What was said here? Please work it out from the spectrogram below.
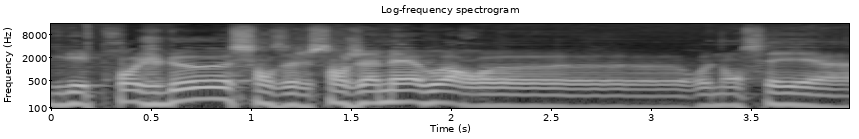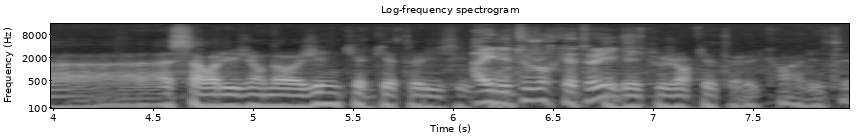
il est proche d'eux sans, sans jamais avoir euh, renoncé à, à sa religion d'origine, qui est le catholicisme. Ah, il est toujours catholique? Il est toujours catholique en réalité.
